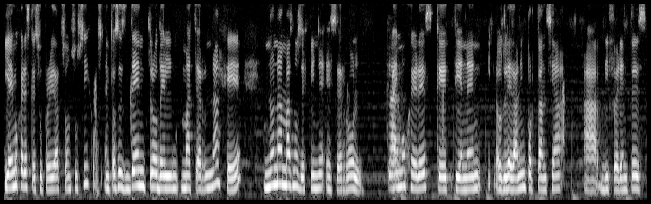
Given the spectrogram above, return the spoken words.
y hay mujeres que su prioridad son sus hijos. Entonces, dentro del maternaje, no nada más nos define ese rol. Hay mujeres que tienen, le dan importancia a diferentes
